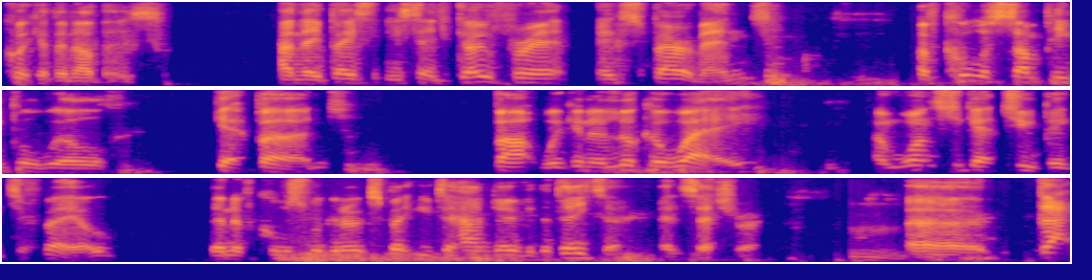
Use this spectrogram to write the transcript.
quicker than others. And they basically said, go for it, experiment. Of course, some people will get burned, but we're going to look away. And once you get too big to fail, then of course we're going to expect you to hand over the data, etc. Mm. Uh, that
